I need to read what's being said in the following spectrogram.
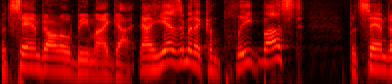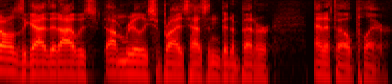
But Sam Darnold will be my guy. Now, he hasn't been a complete bust, but Sam Darnold's the guy that I was, I'm really surprised hasn't been a better NFL player.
